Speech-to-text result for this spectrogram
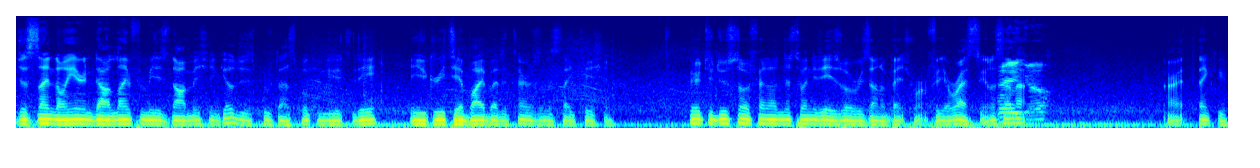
Just signed on here and down line for me is not mission guilt. Just proof that I spoken to you today, and you agree to abide by the terms of the citation. Failure to do so, offend under 20 days will result in a bench warrant for your arrest. You understand There you that? go. All right, thank you.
